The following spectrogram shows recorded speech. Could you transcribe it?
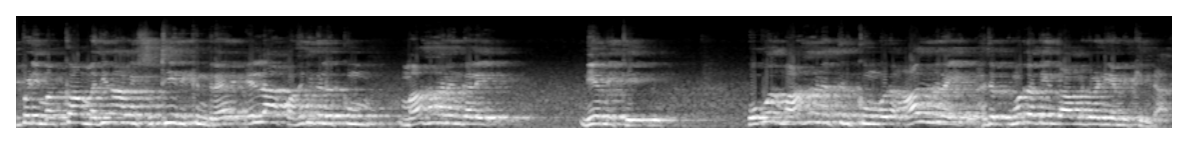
இப்படி மக்கா மதினாவை சுற்றி இருக்கின்ற எல்லா பகுதிகளுக்கும் மாகாணங்களை நியமித்து ஒவ்வொரு மாகாணத்திற்கும் ஒரு ஆளுநரை ஹஜரத் உமர் ரதியுல்லா அவர்கள் நியமிக்கின்றார்.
